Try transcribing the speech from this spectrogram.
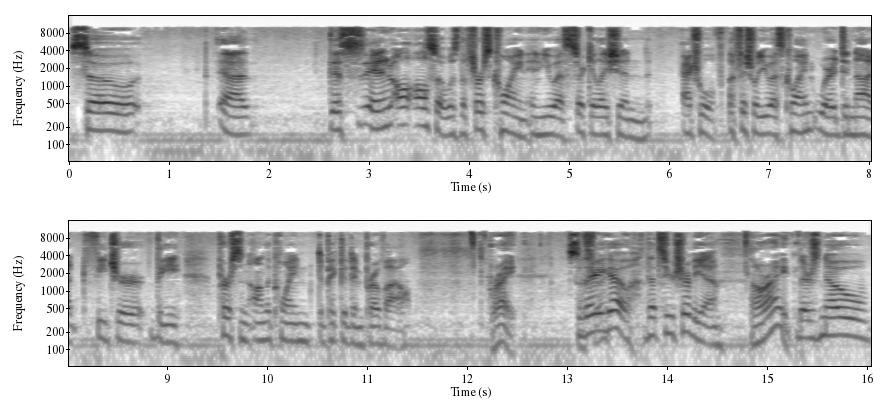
So uh, this and it also was the first coin in U.S. circulation, actual official U.S. coin, where it did not feature the person on the coin depicted in profile. Right. So That's there you go. That's your trivia. All right. There's no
